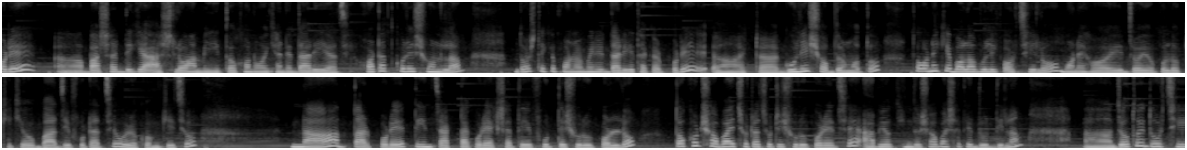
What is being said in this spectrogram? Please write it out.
করে বাসার দিকে আসলো আমি, তখন ওইখানে দাঁড়িয়ে আছি। হঠাৎ করে শুনলাম, দশ থেকে পনেরো মিনিট দাঁড়িয়ে থাকার পরে একটা গুলির শব্দর মতো, তো অনেকে বলা বলি করছিল, মনে হয় জয় উপলক্ষে কেউ বাজি ফুটাচ্ছে ওইরকম কিছু। না, তারপরে তিন চারটা করে একসাথে ফুটতে শুরু করল। তখন সবাই ছোটাছুটি শুরু করেছে। আমিও কিন্তু সবার সাথে দূর দিলাম। যতই দূরছি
